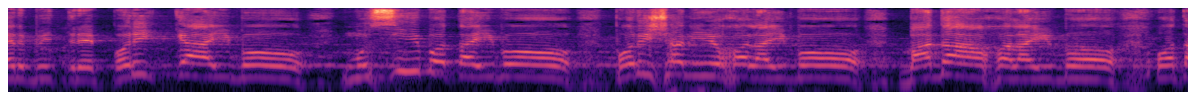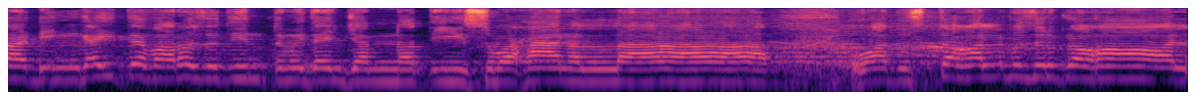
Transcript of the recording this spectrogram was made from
এর ভিতরে পরীক্ষা আইব, মুসিবত আইব পরিশানি হল আইব বাধা হল আইব ও তা ডিঙ্গাইতে পারো যদি তুমি দেন জন্নতি সুবাহান আল্লাহ হল।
